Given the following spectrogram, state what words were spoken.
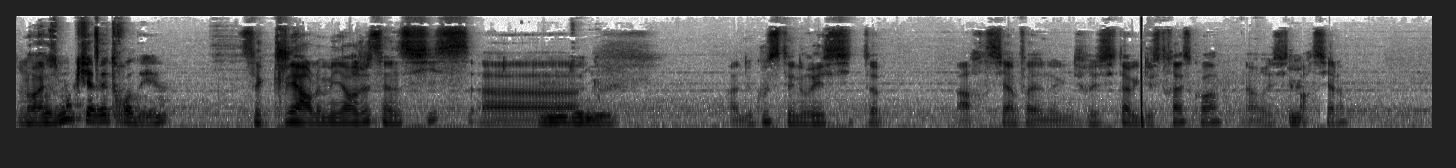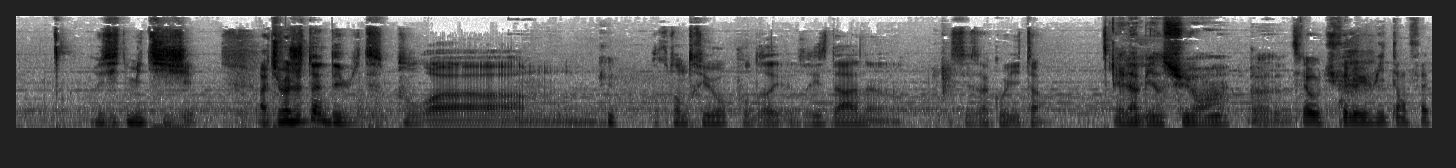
Ouais. Heureusement qu'il y avait 3D, hein. C'est clair, le meilleur jeu c'est un 6. euh, Nom de nom. ah, du coup, c'était une réussite partielle, enfin une réussite avec du stress quoi, une réussite Mm. partielle. Réussite mitigée. Ah, tu vas jeter un D8 pour, euh, pour ton trio, pour Dr- Drizdan et ses acolytes. Et là, bien sûr, hein, euh, C'est là où tu fais le 8 en fait.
